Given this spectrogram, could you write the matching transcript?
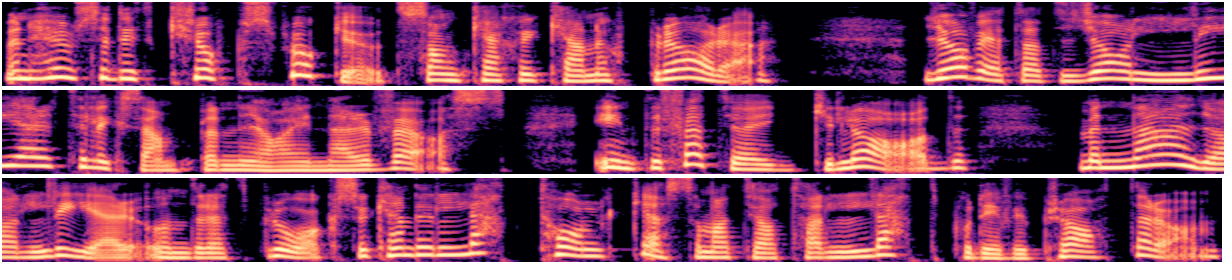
men hur ser ditt kroppsspråk ut som kanske kan uppröra? Jag vet att jag ler till exempel när jag är nervös. Inte för att jag är glad, men när jag ler under ett bråk så kan det lätt tolkas som att jag tar lätt på det vi pratar om.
